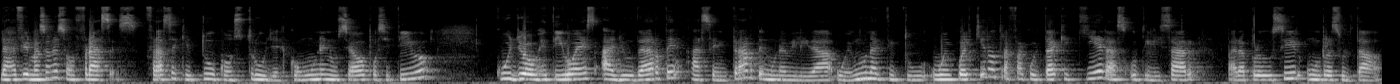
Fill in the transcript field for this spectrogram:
Las afirmaciones son frases, frases que tú construyes con un enunciado positivo cuyo objetivo es ayudarte a centrarte en una habilidad o en una actitud o en cualquier otra facultad que quieras utilizar para producir un resultado.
